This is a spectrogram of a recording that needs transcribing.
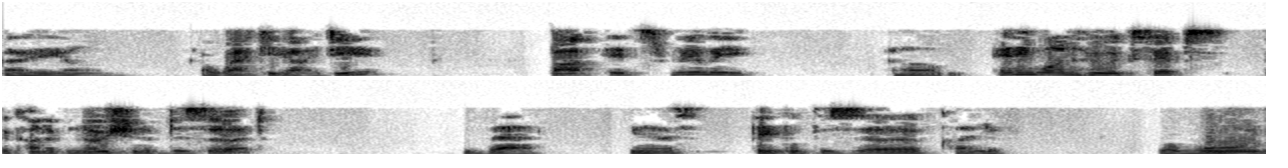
a, um, a wacky idea, but it's really um, anyone who accepts the kind of notion of desert that you know people deserve kind of reward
